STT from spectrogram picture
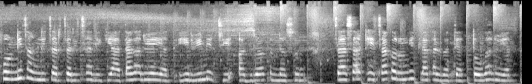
फोडणी चांगली चरचरीत झाली की आता घालूया यात. हिरवी मिरची अद्रक लसूणचा असा ठेचा करून घेतला खलबत्त्यात तो घालूयात.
